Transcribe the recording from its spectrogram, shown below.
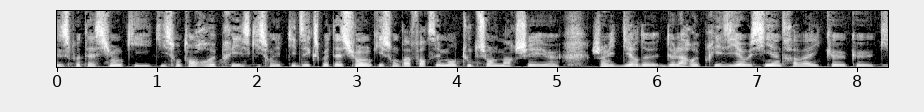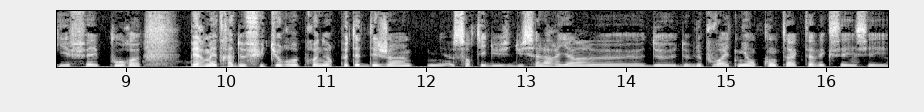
exploitations qui, qui sont en reprise, qui sont des petites exploitations, qui sont pas forcément toutes sur le marché. euh, J'ai envie de dire de, de la reprise. Il y a aussi un travail que, que qui est fait pour euh, permettre à de futurs repreneurs, peut-être déjà sortis du, du salariat, euh, de, de, de pouvoir être mis en contact avec ces, ces...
